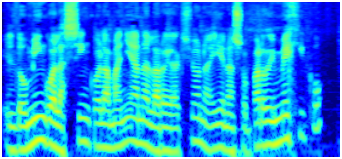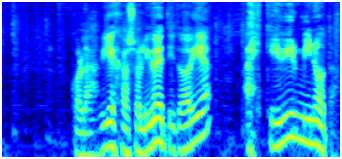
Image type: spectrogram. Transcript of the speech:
el domingo a las 5 de la mañana a la redacción ahí en Azopardo y México, con las viejas Olivetti todavía, a escribir mi nota.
